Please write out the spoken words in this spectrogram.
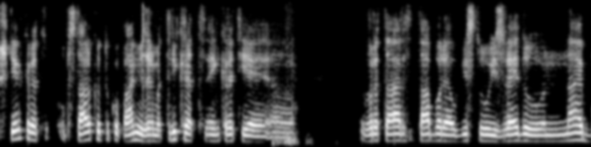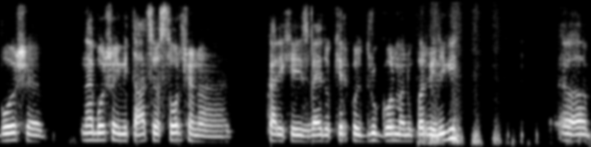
štirikrat obstali kot v kopanju, oziroma trikrat, enkrat je uh, vratar tabora v bistvu izvedel najboljše najboljšo imitacijo Sorčena, kar jih je izvedel kjerkoli drug Golman v prvi ligi. Uh,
